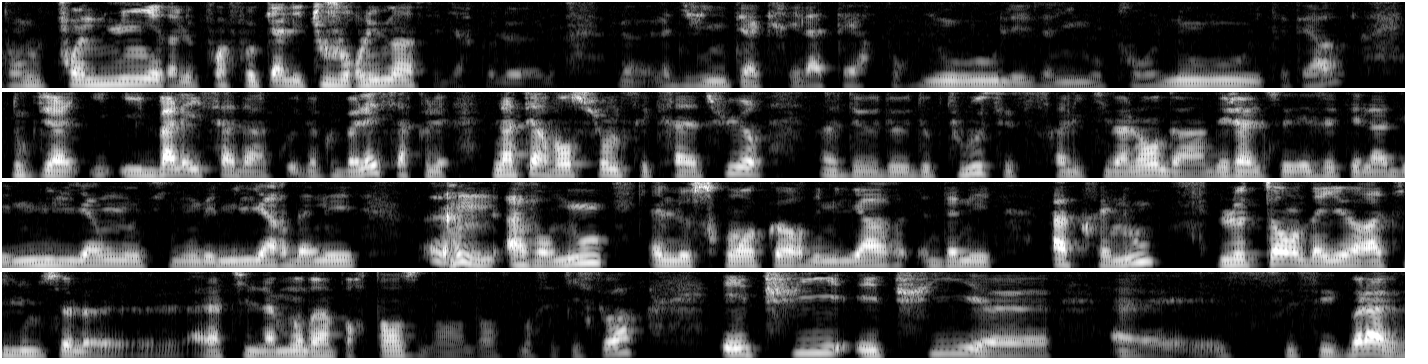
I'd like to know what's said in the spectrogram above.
dont le point de mire et le point focal est toujours l'humain, c'est-à-dire que le, la divinité a créé la terre pour nous, les animaux pour nous, etc. Donc il, balaye ça d'un coup, coup balai, c'est-à-dire que l'intervention de ces créatures euh, de, de, de ce sera l'équivalent d'un. Déjà, elles, étaient là des millions, sinon des milliards d'années avant nous. Elles le seront encore des milliards d'années après nous. Le temps, d'ailleurs, a-t-il une seule, euh, a-t-il la moindre importance dans, dans, cette histoire? Et puis, et puis. Euh, c'est voilà,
